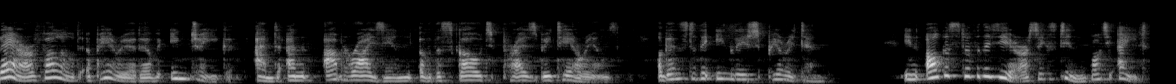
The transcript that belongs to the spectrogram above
There followed a period of intrigue and an uprising of the Scotch Presbyterians against the English Puritan. In August of the year 1648,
